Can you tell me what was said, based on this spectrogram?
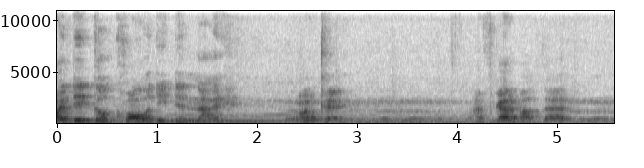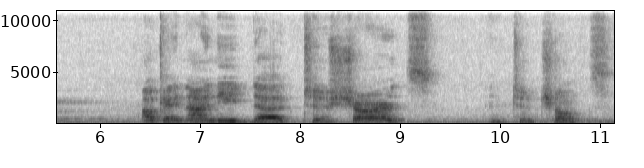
I did go quality, didn't I? Okay. I forgot about that. Okay, now I need uh, two shards and two chunks.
